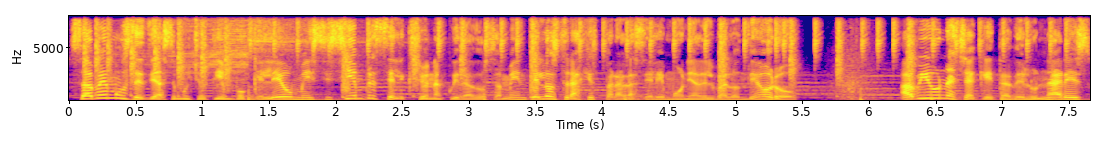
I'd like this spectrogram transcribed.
Sabemos desde hace mucho tiempo que Leo Messi siempre selecciona cuidadosamente los trajes para la ceremonia del Balón de Oro. Había una chaqueta de lunares,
